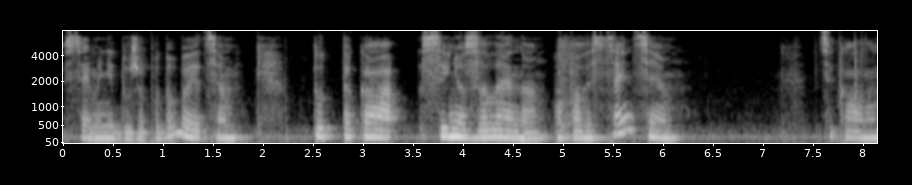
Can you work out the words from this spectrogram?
Все мені дуже подобається. Тут така синьо-зелена опалесценція. Цікава.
